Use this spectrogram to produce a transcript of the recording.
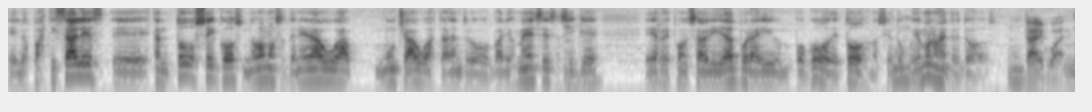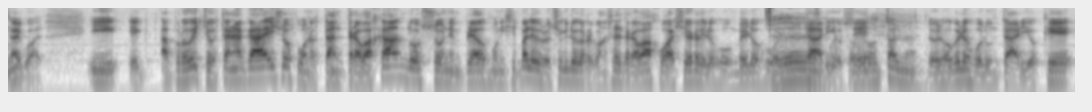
eh, los pastizales eh, están todos secos, no vamos a tener agua, mucha agua hasta dentro de varios meses, así que es responsabilidad por ahí un poco de todos, ¿no es cierto? Cuidémonos entre todos. Tal cual, tal cual. Y eh, aprovecho que están acá ellos, bueno, están trabajando, son empleados municipales, pero yo quiero que reconocer el trabajo ayer de los bomberos voluntarios, totalmente. De los bomberos voluntarios, que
